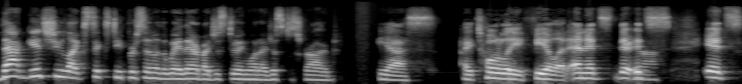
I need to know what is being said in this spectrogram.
That gets you like sixty percent of the way there by just doing what I just described. Yes, I totally feel it, and it's there. Yeah. It's it's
